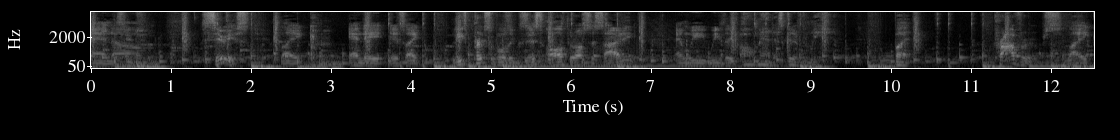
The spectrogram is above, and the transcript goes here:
and um, seriously like and they it's like these principles exist all throughout society and we we think oh man that's good information but proverbs like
